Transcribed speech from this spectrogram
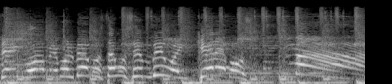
tengo hambre, volvemos, estamos en vivo en Queremos Más.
